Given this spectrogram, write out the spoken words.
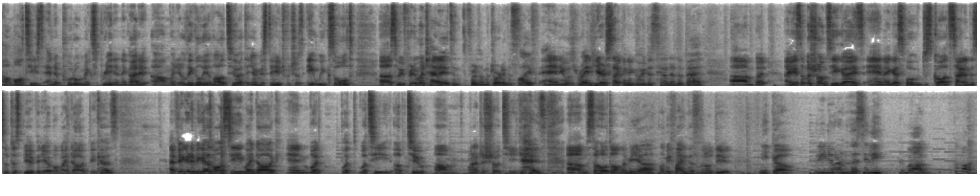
a Maltese and a Poodle mixed breed and I got it um, when you're legally allowed to at the youngest age which was 8 weeks old. Uh, so we pretty much had it for the majority of its life and it was right here a second ago, he just hid under the bed. Um, but I guess I'm gonna show them to you guys and I guess we'll just go outside and this will just be a video about my dog because I figured if you guys want to see my dog and what what what's he up to, um, why not just show it to you guys? Um, so hold on, let me uh, let me find this little dude. Nico, what are you doing under the silly? Come on. Come on.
